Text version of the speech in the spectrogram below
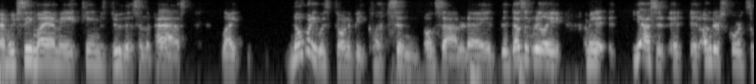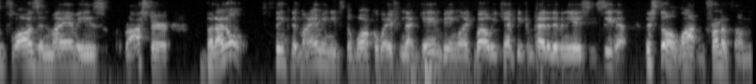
and we've seen Miami teams do this in the past. Like nobody was going to beat Clemson on Saturday. It, it doesn't really. I mean, it, yes, it, it, it underscored some flaws in Miami's roster, but I don't think that Miami needs to walk away from that game being like, well, we can't be competitive in the ACC now. There's still a lot in front of them.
